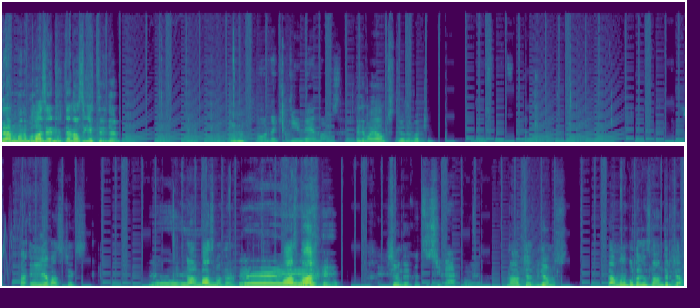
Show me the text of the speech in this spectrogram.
ben bunu bu lazerin üstüne nasıl getirdim? Oradaki düğmeye bastın. Elim ayağım titriyor dur bakayım. Ha E'ye basacaksın. Tamam basma da. Basma. Şimdi Kutu çıkartmıyor. ne yapacağız biliyor musun? Ben bunu burada hızlandıracağım.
